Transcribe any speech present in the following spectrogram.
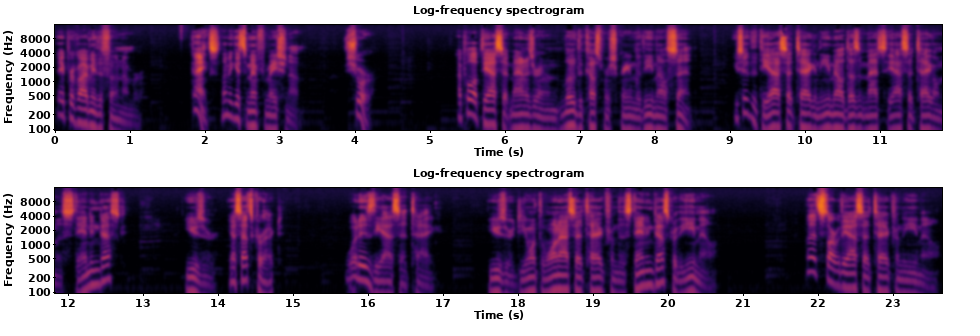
They provide me the phone number. Thanks, let me get some information up. Sure. I pull up the asset manager and load the customer screen with email sent. You said that the asset tag in the email doesn't match the asset tag on the standing desk? User. Yes, that's correct. What is the asset tag? User. Do you want the one asset tag from the standing desk or the email? Let's start with the asset tag from the email.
